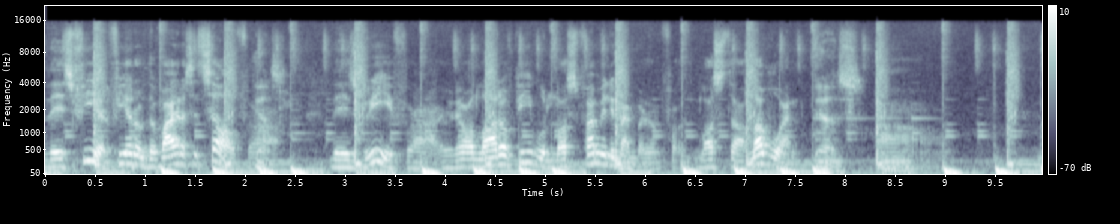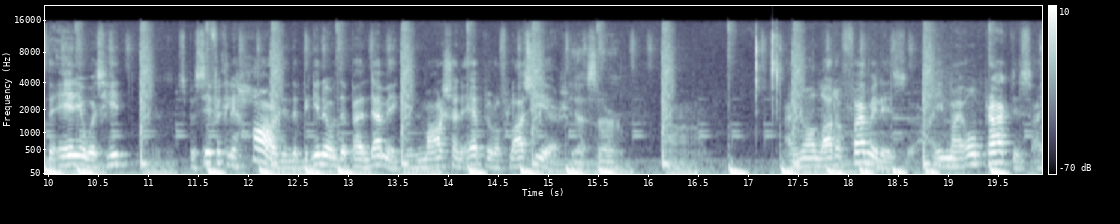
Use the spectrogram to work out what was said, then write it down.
there's fear, fear of the virus itself. Uh, Yes. There's grief. Uh, you know, a lot of people lost family members, lost a loved one. Yes. Uh, the area was hit specifically hard in the beginning of the pandemic in March and April of last year. Yes, sir. Uh, I know a lot of families. In my own practice, I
